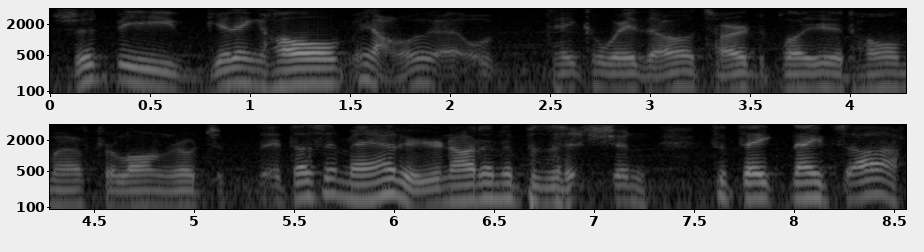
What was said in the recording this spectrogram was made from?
should be getting home. You know, take away though, it's hard to play at home after a long road trip. It doesn't matter. You're not in a position to take nights off,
